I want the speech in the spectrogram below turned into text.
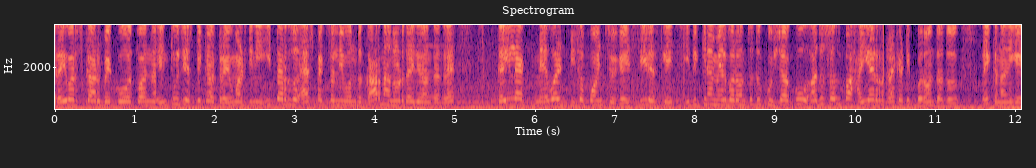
ಡ್ರೈವರ್ಸ್ ಕಾರ್ ಬೇಕು ಅಥವಾ ಎಂತೂಜಿಯಸ್ಟಿಕ್ ಆಗಿ ಡ್ರೈವ್ ಮಾಡ್ತೀನಿ, ಈ ಥರದ್ದು ಆಸ್ಪೆಕ್ಟ್ಸಲ್ಲಿ ನೀವು ಒಂದು ಕಾರ್ನ ನೋಡ್ತಾ ಇದ್ದೀರಾ ಅಂತಂದರೆ Kylaq never disappoints you seriously ಇದಕ್ಕಿಂತ ಮೇಲೆ ಬರುವಂಥದ್ದು ಕುಶಾಕು, ಅದು ಸ್ವಲ್ಪ ಹೈಯರ್ ರಾಕೆಟಿಗೆ ಬರುವಂಥದ್ದು ಲೈಕ್ ನನಗೆ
